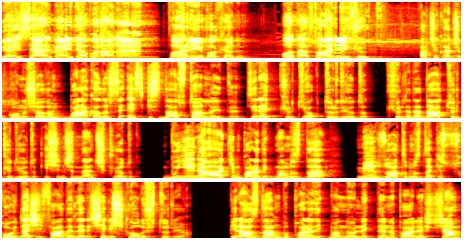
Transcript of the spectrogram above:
Veysel Bey de buranın Fahri Bakanı. O da Fahri Kürt. Açık açık konuşalım. Bana kalırsa eskisi daha tutarlıydı. Direkt Kürt yoktur diyorduk. Kürt'e de daha Türk'ü diyorduk. İşin içinden çıkıyorduk. Bu yeni hakim paradigmamızda mevzuatımızdaki soydaş ifadeleri çelişki oluşturuyor. Birazdan bu paradigmanın örneklerini paylaşacağım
